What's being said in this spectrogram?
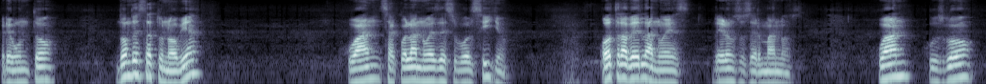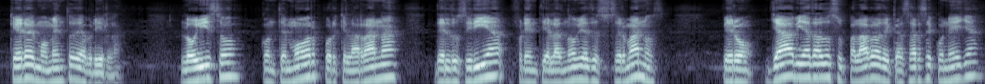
preguntó, ¿Dónde está tu novia? Juan sacó la nuez de su bolsillo. Otra vez la nuez, rieron sus hermanos. Juan juzgó que era el momento de abrirla. Lo hizo con temor porque la rana deluciría frente a las novias de sus hermanos, pero ya había dado su palabra de casarse con ella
